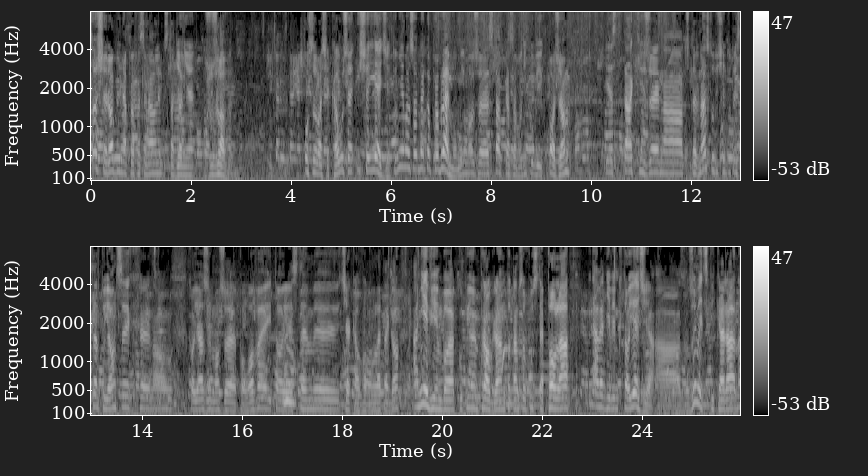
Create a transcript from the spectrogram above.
co się robi na profesjonalnym stadionie żużlowym? Usuwa się kałuże i się jedzie. Tu nie ma żadnego problemu, mimo że stawka zawodników i ich poziom jest taki, że na 14 dzisiaj tutaj startujących e, no, kojarzy może połowę i to jestem y, ciekaw w ogóle tego. A nie wiem, bo jak kupiłem program, to tam są puste pola i nawet nie wiem kto jedzie, a zrozumieć speakera, no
